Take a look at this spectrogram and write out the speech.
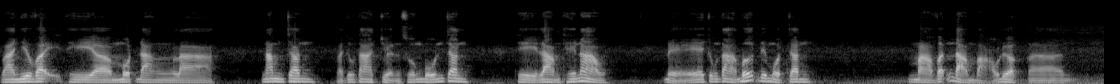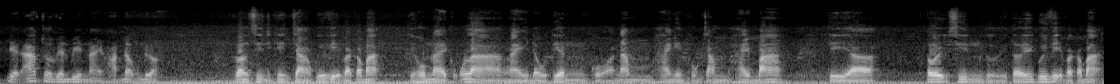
và như vậy thì ờ, một đằng là 5 chân và chúng ta chuyển xuống 4 chân thì làm thế nào để chúng ta bớt đi một chân mà vẫn đảm bảo được ờ, điện áp cho viên pin này hoạt động được Vâng, xin kính chào quý vị và các bạn. Thì hôm nay cũng là ngày đầu tiên của năm 2023. Thì ờ, tôi xin gửi tới quý vị và các bạn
